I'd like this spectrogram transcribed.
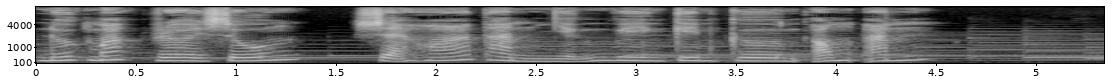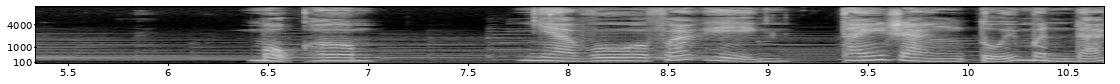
nước mắt rơi xuống sẽ hóa thành những viên kim cương óng ánh một hôm, nhà vua phát hiện thấy rằng tuổi mình đã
